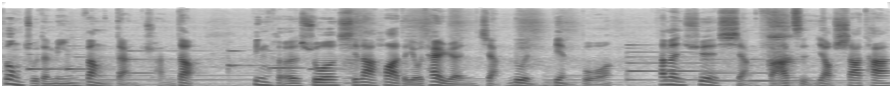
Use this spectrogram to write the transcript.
奉主的名放胆传道，并和说希腊话的犹太人讲论辩驳，他们却想法子要杀他。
